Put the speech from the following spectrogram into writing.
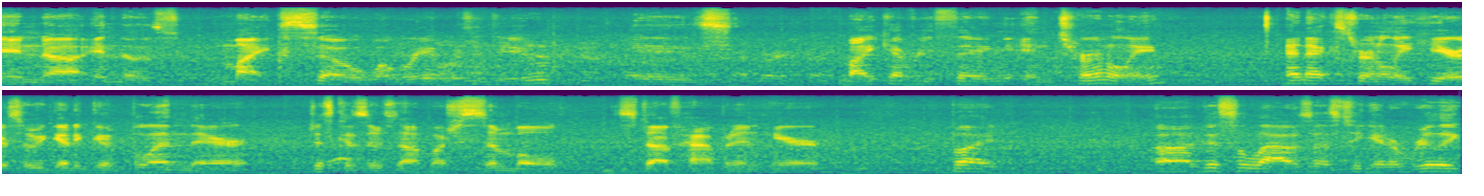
in uh, in those mics. So what we're able to do is mic everything internally and externally here, so we get a good blend there. Just because there's not much cymbal stuff happening here, but uh, this allows us to get a really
